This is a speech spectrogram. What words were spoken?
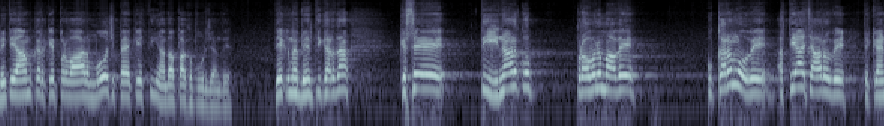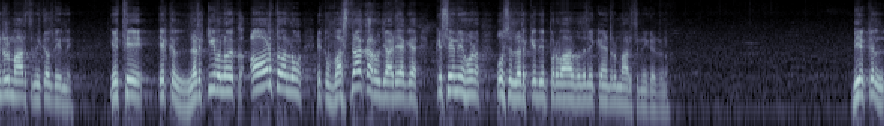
ਨਹੀਂ ਤੇ ਆਮ ਕਰਕੇ ਪਰਿਵਾਰ ਮੋਹ 'ਚ ਪੈ ਕੇ ਧੀਆਂ ਦਾ ਪੱਖ ਪੂਰ ਜਾਂਦੇ ਆ। ਤੇ ਇੱਕ ਮੈਂ ਬੇਨਤੀ ਕਰਦਾ, ਕਿਸੇ ਧੀ ਨਾਲ ਕੋਈ ਪ੍ਰੋਬਲਮ ਆਵੇ, ਕੋਈ ਕਰਮ ਹੋਵੇ, ਅਤਿਆਚਾਰ ਹੋਵੇ, ਤੇ ਕੈਂਡਲ ਮਾਰਚ ਨਿਕਲਦੇ ਨੇ। ਇੱਥੇ ਇੱਕ ਲੜਕੀ ਵੱਲੋਂ, ਇੱਕ ਔਰਤ ਵੱਲੋਂ ਇੱਕ ਵਸਦਾ ਘਰ ਉਜਾੜਿਆ ਗਿਆ। ਕਿਸੇ ਨੇ ਹੁਣ ਉਸ ਲੜਕੇ ਦੇ ਪਰਿਵਾਰ ਬਦਲੇ ਕੈਂਡਲ ਮਾਰਚ ਨਹੀਂ ਕੱਢਣਾ। ਵੀ ਇੱਕ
